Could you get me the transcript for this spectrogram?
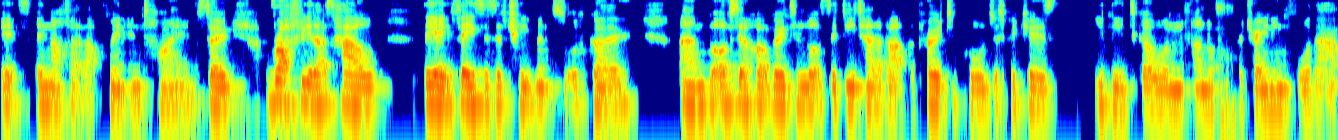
it's enough at that point in time. So roughly that's how the eight phases of treatment sort of go. Um, but obviously I can't go into lots of detail about the protocol just because you'd need to go on, on proper training for that.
